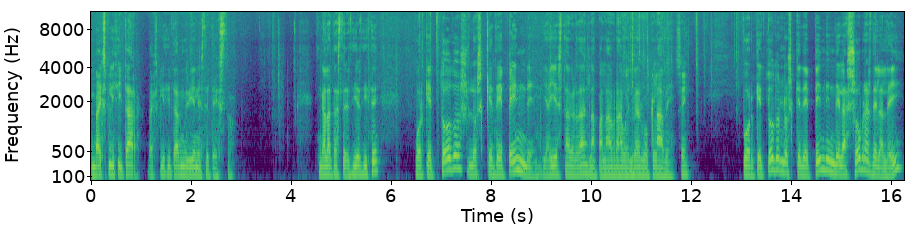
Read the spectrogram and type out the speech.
va a explicitar, va a explicitar muy bien este texto. Gálatas 3.10 dice, porque todos los que dependen, y ahí está, ¿verdad?, la palabra o el verbo clave. Sí. Porque todos los que dependen de las obras de la ley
